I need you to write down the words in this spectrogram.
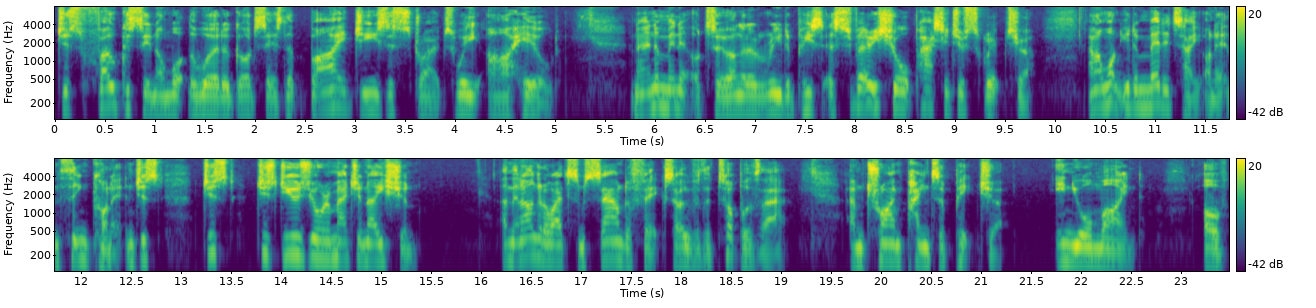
just focusing on what the Word of God says that by Jesus' stripes we are healed. Now, in a minute or two, I'm going to read a piece, a very short passage of Scripture and I want you to meditate on it and think on it and just just just use your imagination. And then I'm going to add some sound effects over the top of that and try and paint a picture in your mind of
